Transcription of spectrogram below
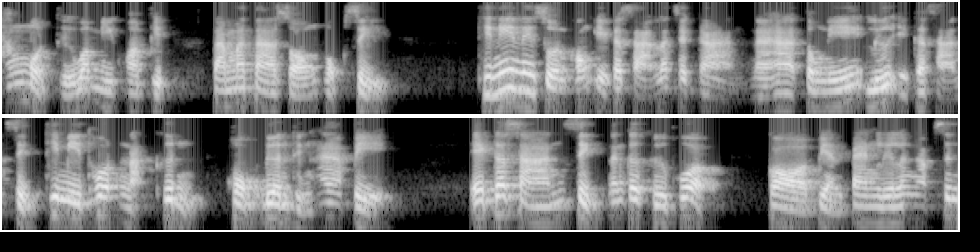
ทั้งหมด ถือว่ามีความผิดตามมาตรา 264 ทีนี้ในส่วนของเอกสารราชการนะฮะตรงนี้หรือเอกสารสิทธิ์ที่มีโทษหนักขึ้น 6 เดือนถึง 5 ปี เอกสารสิทธิ์นั่นก็คือพวก ก่อเปลี่ยนแปลงหรือระงับ ซึ่ง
